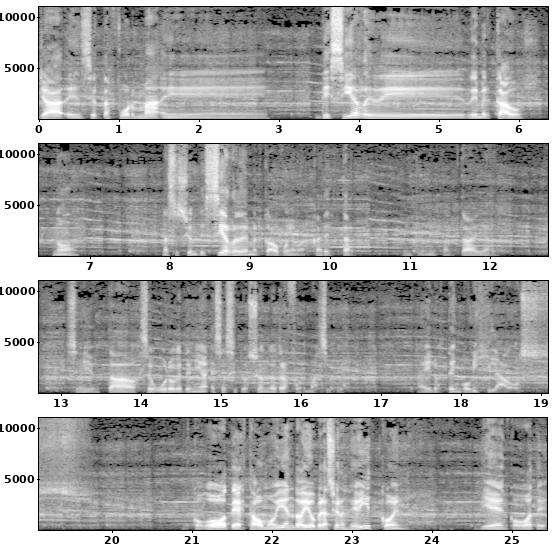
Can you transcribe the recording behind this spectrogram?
ya en cierta forma eh, de cierre de, de mercados, ¿no? La sesión de cierre de mercados. Voy a marcar esta. Imprimir pantalla. Sí, yo estaba seguro que tenía esa situación de otra forma, así que ahí los tengo vigilados. Cogote ha estado moviendo ahí operaciones de Bitcoin. Bien, Cogote.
